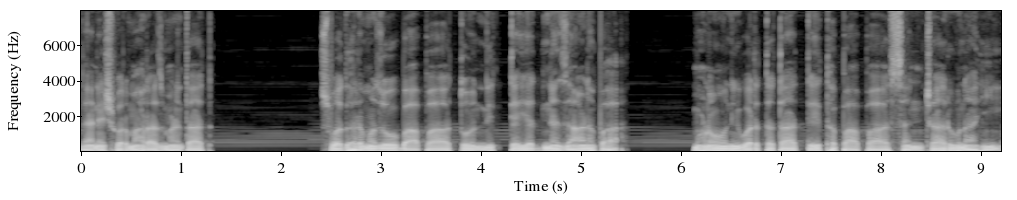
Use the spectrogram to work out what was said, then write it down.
ज्ञानेश्वर महाराज म्हणतात स्वधर्म जो बापा तो नित्ययज्ञ जाणपा. म्हणून वर्तता तेथ पापा संचारू नाही.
